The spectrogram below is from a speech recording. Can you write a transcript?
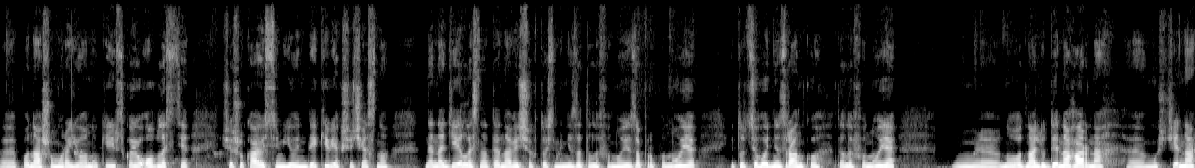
е, по нашому району Київської області, що шукаю сім'ю індиків. Якщо чесно, не надіялась на те, навіть що хтось мені зателефонує, запропонує. І тут сьогодні зранку телефонує е, ну, одна людина гарна, е, мужчина,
